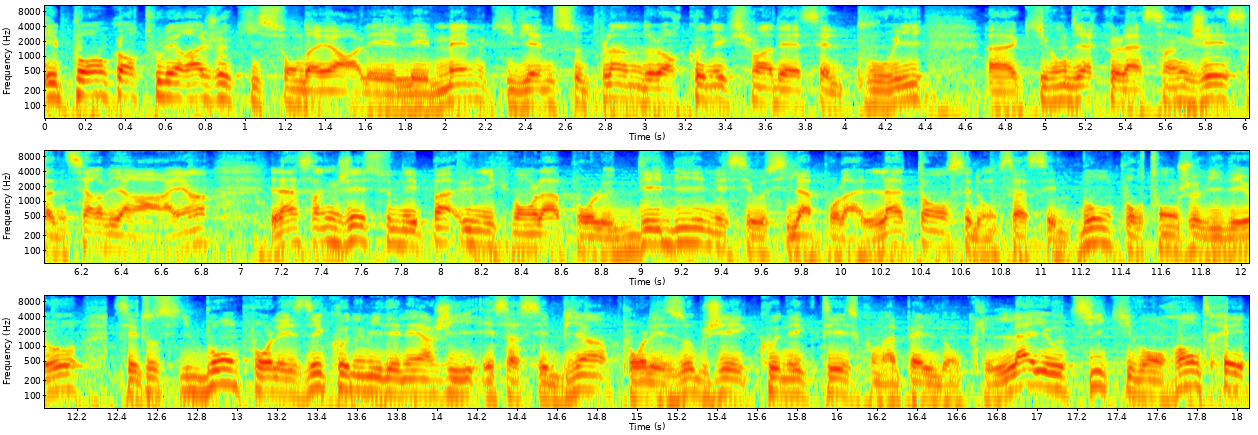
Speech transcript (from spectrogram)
Et pour encore tous les rageux qui sont d'ailleurs les, mêmes qui viennent se plaindre de leur connexion ADSL pourrie, euh, qui vont dire que la 5G ça ne servira à rien. La 5G ce n'est pas uniquement là pour le débit mais c'est aussi là pour la latence et donc ça c'est bon pour ton jeu vidéo. C'est aussi bon pour les économies d'énergie et ça c'est bien pour les objets connectés, ce qu'on appelle donc l'IoT qui vont rentrer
